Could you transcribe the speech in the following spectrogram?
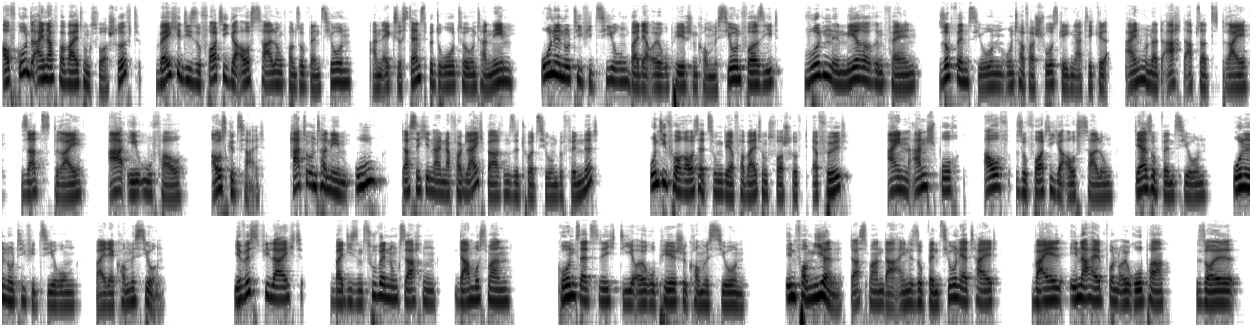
Aufgrund einer Verwaltungsvorschrift, welche die sofortige Auszahlung von Subventionen an existenzbedrohte Unternehmen ohne Notifizierung bei der Europäischen Kommission vorsieht, wurden in mehreren Fällen Subventionen unter Verstoß gegen Artikel 108 Absatz 3 Satz 3 AEUV ausgezahlt. Hat Unternehmen U, das sich in einer vergleichbaren Situation befindet und die Voraussetzungen der Verwaltungsvorschrift erfüllt, einen Anspruch auf sofortige Auszahlung der Subvention ohne Notifizierung bei der Kommission. Ihr wisst vielleicht, bei diesen Zuwendungssachen, da muss man grundsätzlich die Europäische Kommission informieren, dass man da eine Subvention erteilt, weil innerhalb von Europa soll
